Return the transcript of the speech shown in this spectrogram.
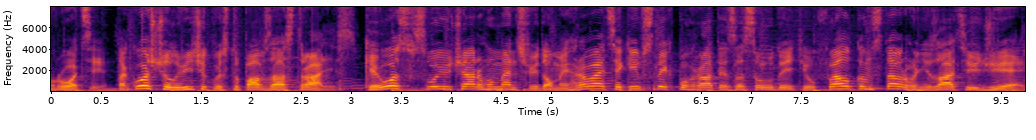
році. Також чоловічик виступав за Астраліс. Кеос, в свою чергу, менш відомий гравець, який встиг пограти за саудитів Falcons та організацію GL.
